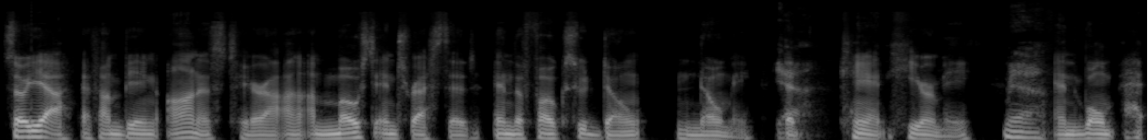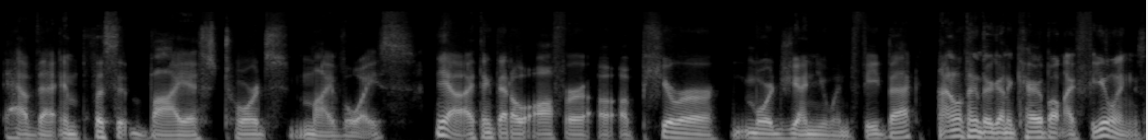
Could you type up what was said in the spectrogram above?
so yeah, if I'm being honest here, I, I'm most interested in the folks who don't know me, Yeah. that can't hear me, Yeah. and won't ha- have that implicit bias towards my voice. Yeah, I think that'll offer a, a purer, more genuine feedback. I don't think they're going to care about my feelings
